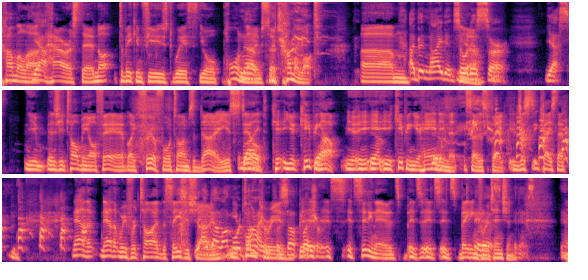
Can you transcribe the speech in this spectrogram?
Kamala Yeah. Harris there, not to be confused with your porn No, name, Sir right. Um, I've been knighted, so it Yeah. is, sir. Yes. you, as you told me off air, like three or four times a day, you're still Right. you're keeping Yeah. up. You, you, Yeah. You're keeping your hand in it, so to speak, just in case that. Now that now that we've retired the Caesar show, Yeah, I've got a lot more porn time career is- self-pleasure. It's it's sitting there. It's it's it's it's begging It for is. attention. It is. Uh,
